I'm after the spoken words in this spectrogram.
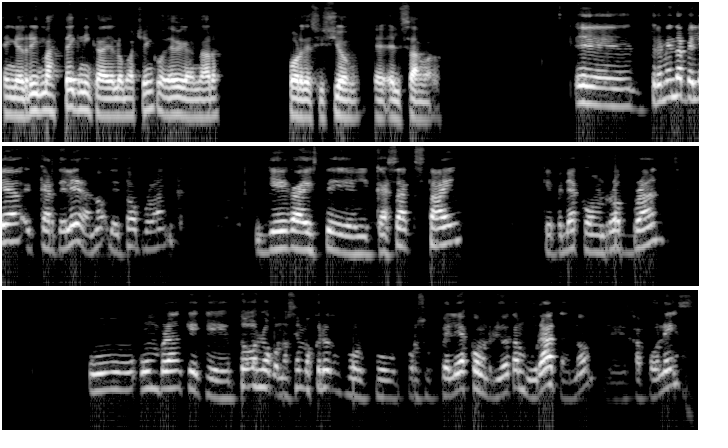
en el ritmo más técnica de Lomachenko debe ganar por decisión el, sábado. Eh, tremenda pelea cartelera, ¿no? De top rank. Llega este, el Kazakhstan, que pelea con Rob Brandt. Un, un Brandt que, que, todos lo conocemos, creo que por, por, sus peleas con Ryota Murata, ¿no? El japonés.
